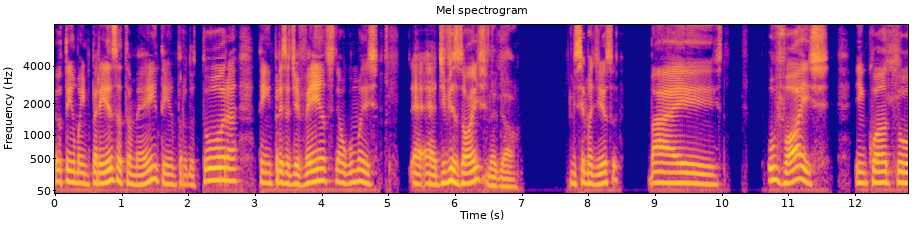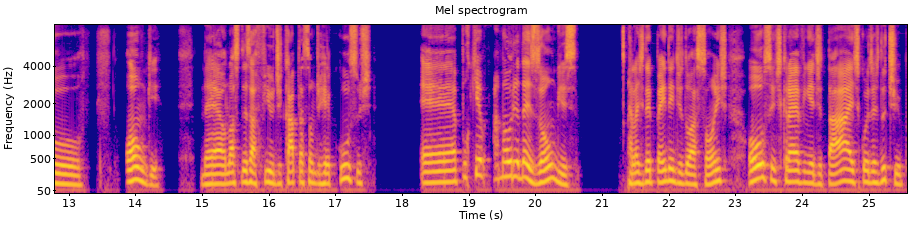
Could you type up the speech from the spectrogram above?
eu tenho uma empresa também, tenho produtora, tenho empresa de eventos, tem algumas é, é, divisões Legal. em cima disso, mas o Voz, enquanto ONG, né, o nosso desafio de captação de recursos é porque a maioria das ONGs elas dependem de doações ou se inscrevem em editais, coisas do tipo.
